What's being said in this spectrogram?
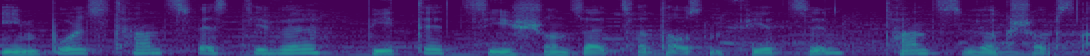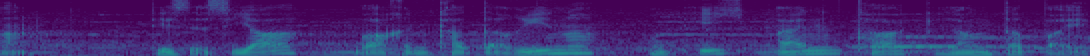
Impuls Tanzfestival bietet sie schon seit 2014 Tanzworkshops an. Dieses Jahr waren Katharina und ich einen Tag lang dabei.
